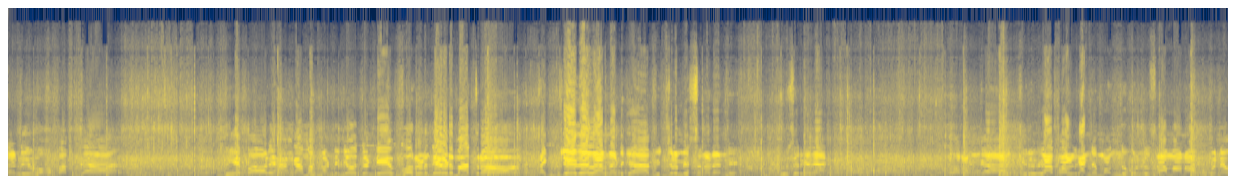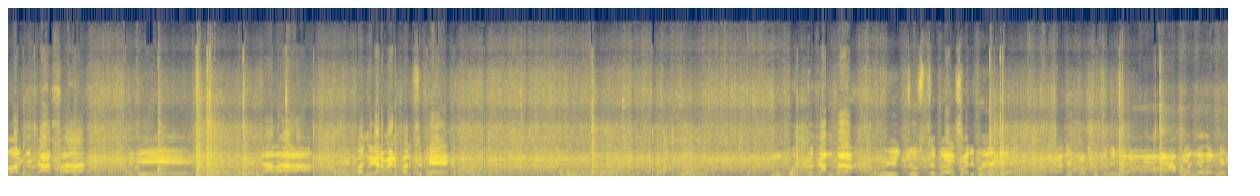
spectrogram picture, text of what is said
చూడండి ఒక పక్క దీపావళి హంగామా కంటిన్యూ అవుతుంటే వరుణ దేవుడు మాత్రం తగ్గేదేలా అన్నట్టుగా విజృంభిస్తున్నాడండి. చూశారు కదా? వరంగా చిరు వ్యాపారులకి అంటే మందుగుండు సామాను అమ్ముకునే వారికి కాస్త ఇది చాలా ఇబ్బందికరమైన పరిస్థితి. ఇంకొక గంట వేచి చూస్తే సరిపోయేది. కానీ ప్రకృతిని మనం ఆపలేం కదండి.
